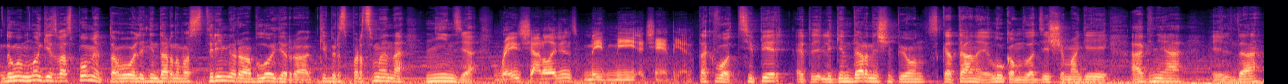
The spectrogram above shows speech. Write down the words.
Думаю, многие из вас помнят того легендарного стримера, блогера, киберспортсмена Ниндзя. Raid Shadow Legends made me a champion. Так вот, теперь это легендарный чемпион с катаной, луком, владеющий магией огня и льда.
